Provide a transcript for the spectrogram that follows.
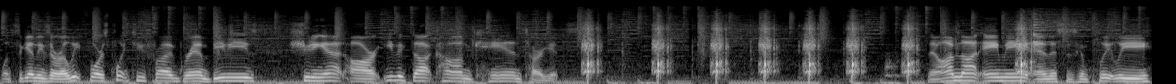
Once again, these are Elite Force 0.25 gram BBs shooting at our evike.com can targets. Now I'm not aiming and this is completely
